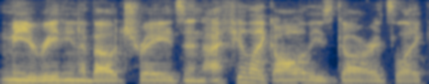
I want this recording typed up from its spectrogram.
me reading about trades. And I feel like all these guards, like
